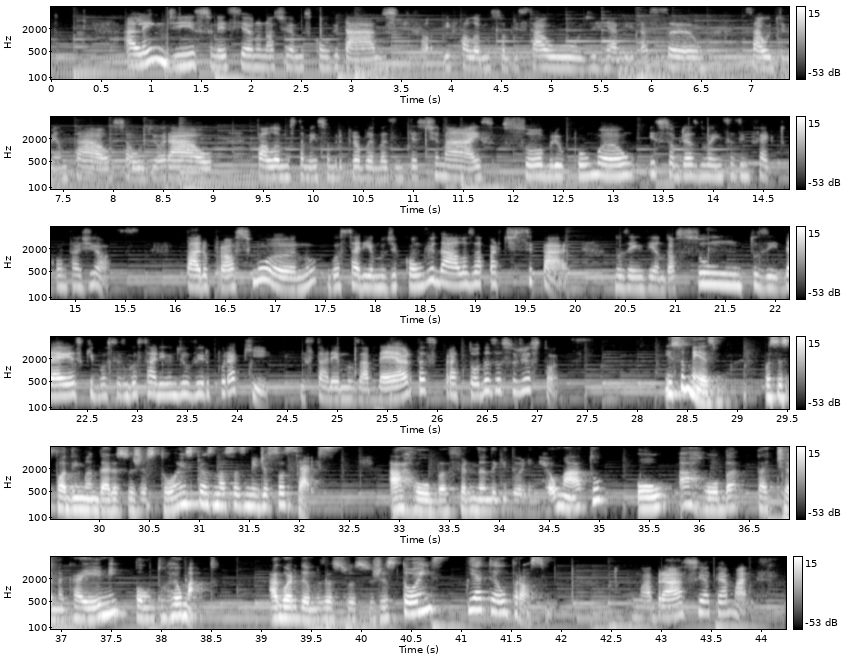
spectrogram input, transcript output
Além disso, nesse ano nós tivemos convidados que, e falamos sobre saúde, reabilitação, saúde mental, saúde oral, falamos também sobre problemas intestinais, sobre o pulmão e sobre as doenças infecto-contagiosas. Para o próximo ano, gostaríamos de convidá-los a participar, nos enviando assuntos e ideias que vocês gostariam de ouvir por aqui. Estaremos abertas para todas as sugestões. Isso mesmo. Vocês podem mandar as sugestões para as nossas mídias sociais. Arroba Fernanda Guidolin Reumato ou arroba tatianakm.reumato. Aguardamos as suas sugestões e até o próximo. Um abraço e até mais.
